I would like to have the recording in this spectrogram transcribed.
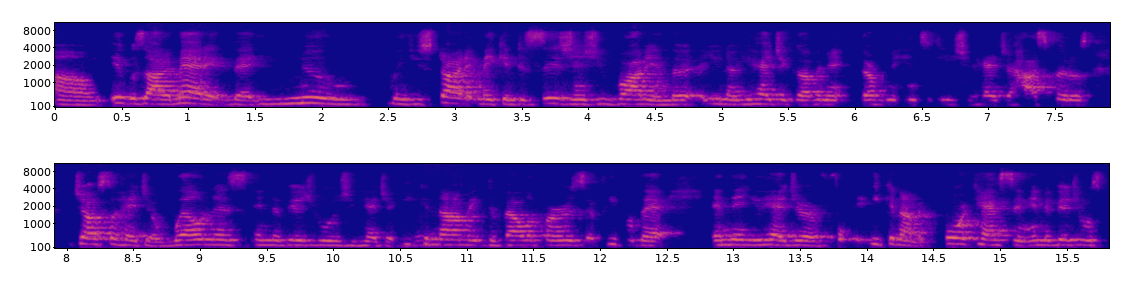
um, it was automatic that you knew when you started making decisions, you brought in the, you know, you had your government government entities, you had your hospitals, but you also had your wellness individuals, you had your mm-hmm. economic developers, the people that, and then you had your economic forecasting individuals,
